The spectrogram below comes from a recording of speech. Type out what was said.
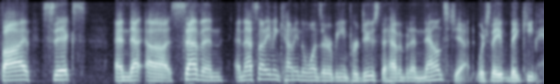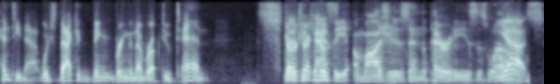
five, six, and that uh, seven, and that's not even counting the ones that are being produced that haven't been announced yet, which they they keep hinting at, which that could bring bring the number up to ten. Star Trek has the homages and the parodies as well. Yes,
